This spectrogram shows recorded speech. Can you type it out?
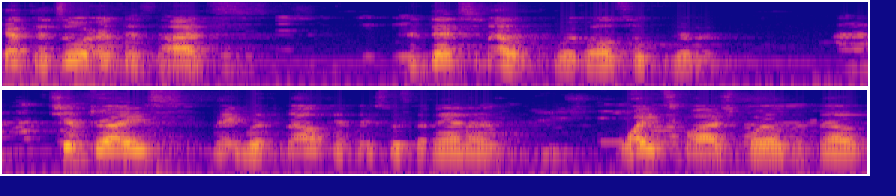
kept in new earthen pots. Condensed milk was also given. Chipped rice made with milk and mixed with banana. White squash boiled in milk.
